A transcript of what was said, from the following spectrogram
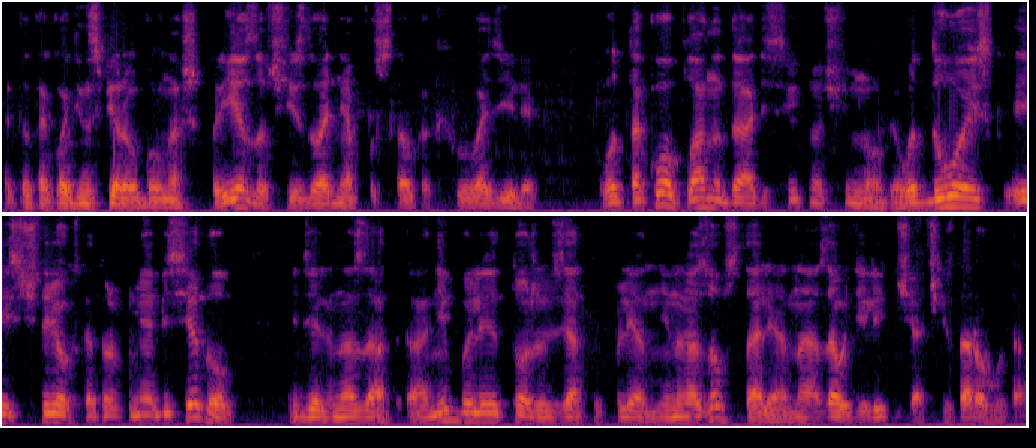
Это такой один из первых был наших приездов, через два дня после того, как их выводили. Вот такого плана, да, действительно очень много. Вот двое из, из четырех, с которыми я беседовал неделю назад, они были тоже взяты в плен не на Азовстали, а на заводе Ильича, через дорогу там,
